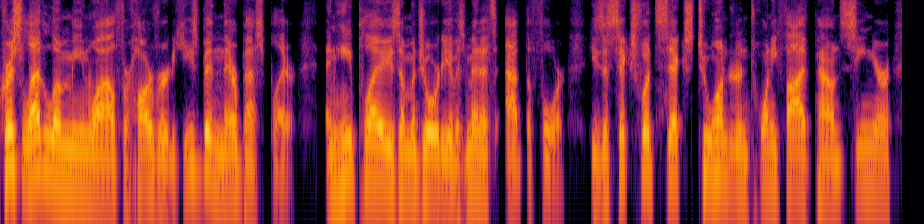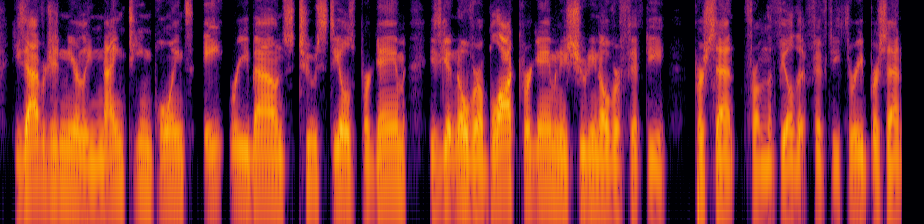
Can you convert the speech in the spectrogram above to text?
Chris Ledlum, meanwhile, for Harvard, he's been their best player, and he plays a majority of his minutes at the four. He's a six foot six, 225 pound senior. He's averaging nearly 19 points, eight rebounds, two steals per game. He's getting over a block per game, and he's shooting over 50 percent from the field at 53%.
